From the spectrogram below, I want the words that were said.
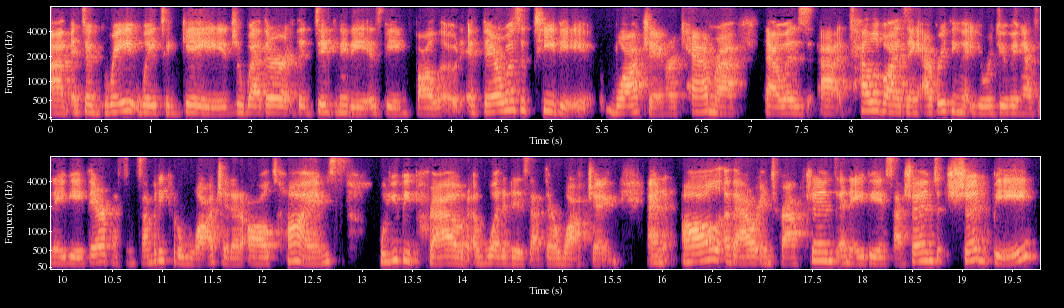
Um, it's a great way to gauge whether the dignity is being followed. If there was a TV watching or camera that was uh, televising everything that you were doing as an ABA therapist and somebody could watch it at all times, would you be proud of what it is that they're watching? And all of our interactions and ABA sessions should be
